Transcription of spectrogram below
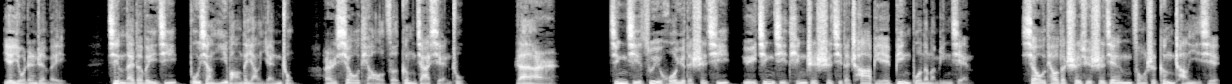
也有人认为，近来的危机不像以往那样严重，而萧条则更加显著。然而，经济最活跃的时期与经济停滞时期的差别并不那么明显，萧条的持续时间总是更长一些，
